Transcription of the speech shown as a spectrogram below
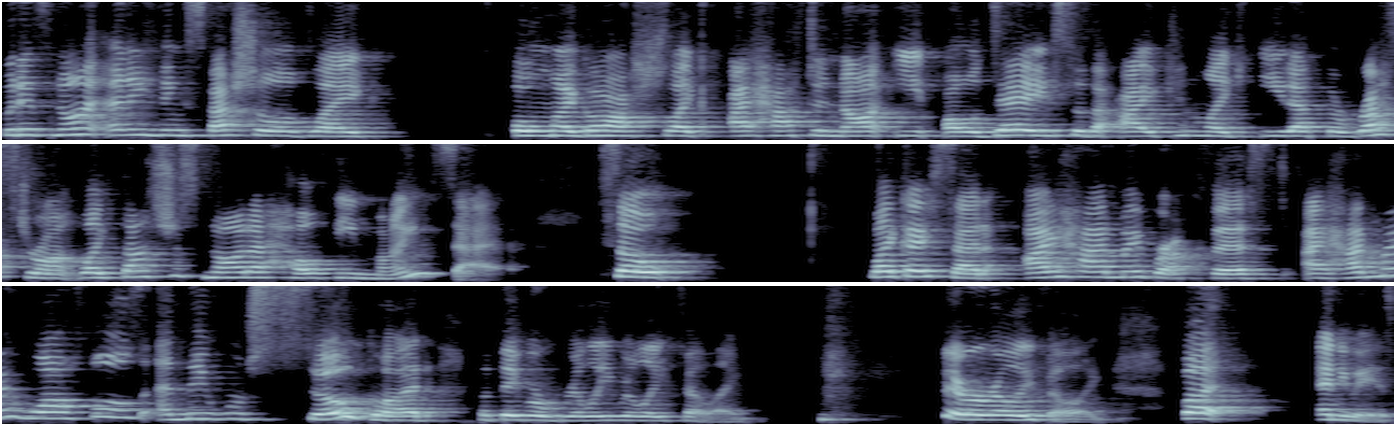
but it's not anything special of like, oh my gosh, like I have to not eat all day so that I can like eat at the restaurant. Like that's just not a healthy mindset. So like I said, I had my breakfast, I had my waffles, and they were so good, but they were really, really filling. they were really filling. But, anyways,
